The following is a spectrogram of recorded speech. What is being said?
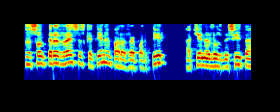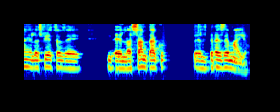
Entonces son tres reses que tienen para repartir a quienes los visitan en las fiestas de, la Santa Cruz del 3 de mayo.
